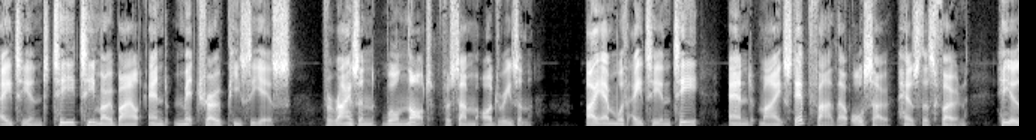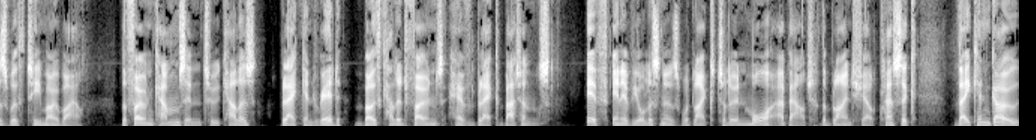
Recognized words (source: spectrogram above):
AT&T, T-Mobile, and Metro PCS. Verizon will not for some odd reason. I am with AT&T and my stepfather also has this phone. He is with T-Mobile. The phone comes in two colors, black and red. Both colored phones have black buttons. If any of your listeners would like to learn more about the BlindShell Classic, they can go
